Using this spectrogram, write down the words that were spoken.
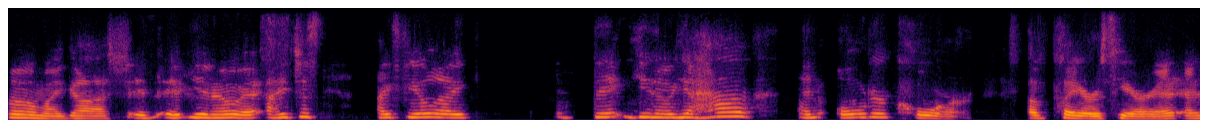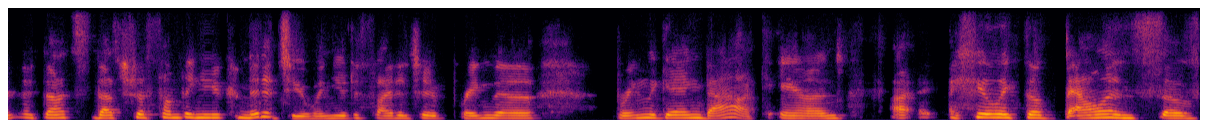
oh my gosh, it, it, you know, I just I feel like you know you have an older core of players here, and, and that's that's just something you committed to when you decided to bring the bring the gang back. And I, I feel like the balance of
